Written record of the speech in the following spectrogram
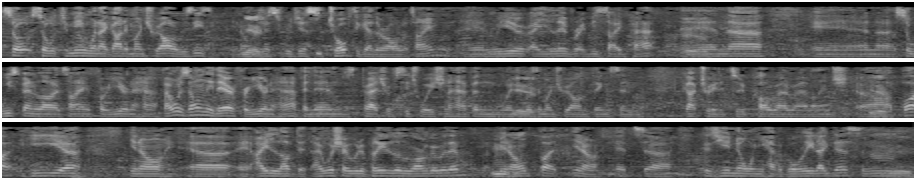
so so to me when I got in Montreal, it was easy. You know, Yeah. we just we just drove together all the time, and we I live right beside Pat, and. Uh, and uh, so we spent a lot of time for a year and a half. I was only there for a year and a half, and then this Patrick situation happened when he was in Montreal and things, and got traded to the Colorado Avalanche. Uh, Yeah. But he, uh, you know, uh, I loved it. I wish I would have played a little longer with him, Mm-hmm. you know. But you know, it's because you know when you have a goalie like this, and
